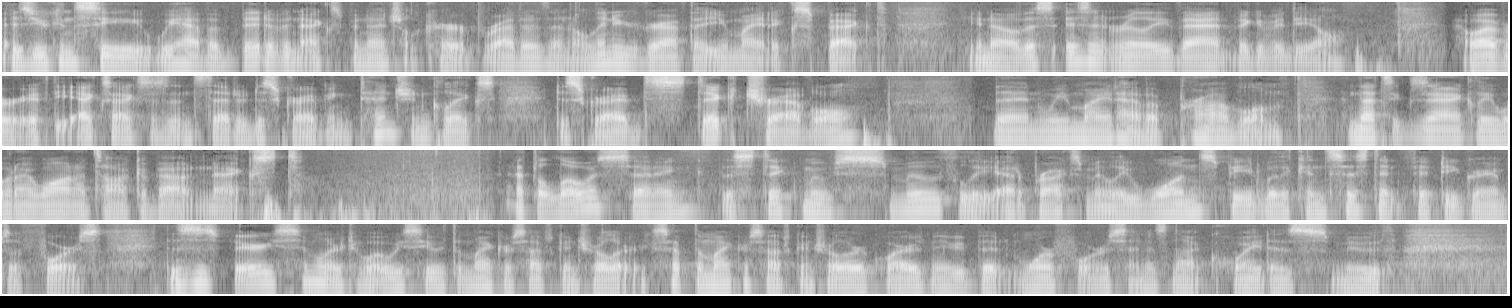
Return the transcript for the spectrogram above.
As you can see, we have a bit of an exponential curve rather than a linear graph that you might expect. You know, this isn't really that big of a deal. However, if the x-axis instead of describing tension clicks described stick travel, then we might have a problem. And that's exactly what I want to talk about next. At the lowest setting, the stick moves smoothly at approximately one speed with a consistent 50 grams of force. This is very similar to what we see with the Microsoft controller, except the Microsoft controller requires maybe a bit more force and it's not quite as smooth.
